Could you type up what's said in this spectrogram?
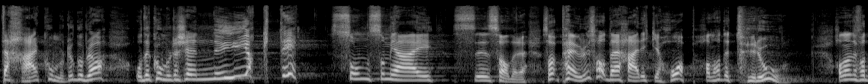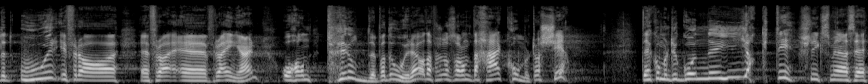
det her kommer til å gå bra. Og det kommer til å skje nøyaktig sånn som jeg sa dere. Så Paulus hadde her ikke håp, han hadde tro. Han hadde fått et ord fra, eh, fra, eh, fra engelen, og han trodde på det ordet. og Derfor sa han det her kommer til å skje. Det kommer til å gå nøyaktig slik som jeg ser.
